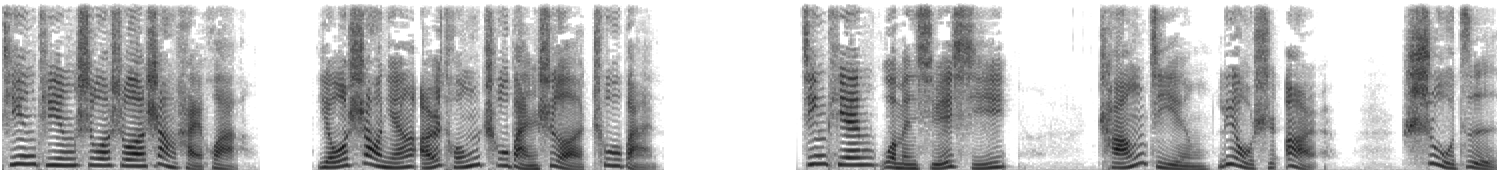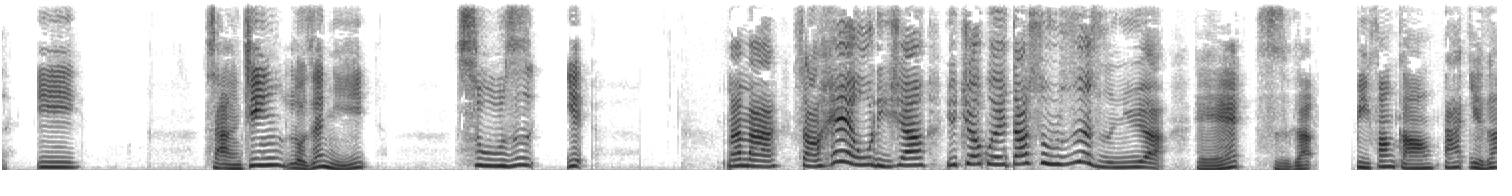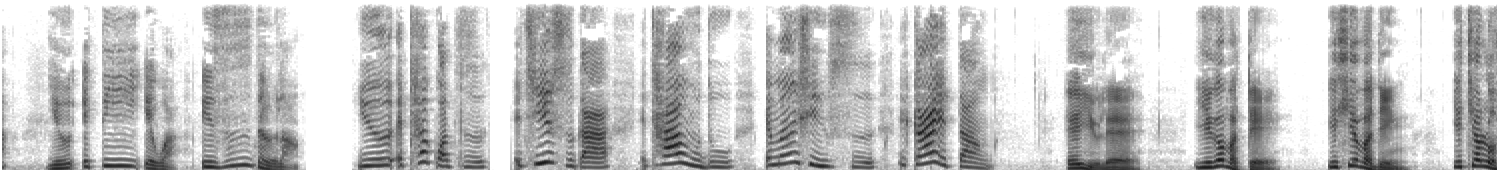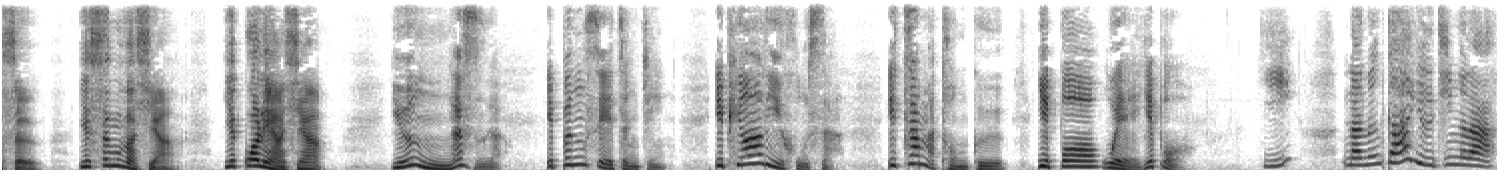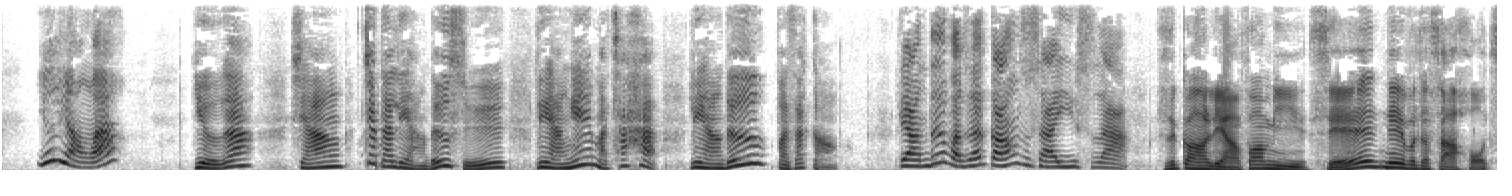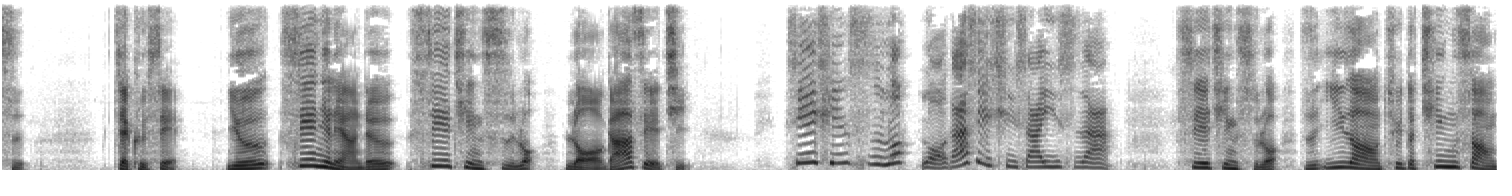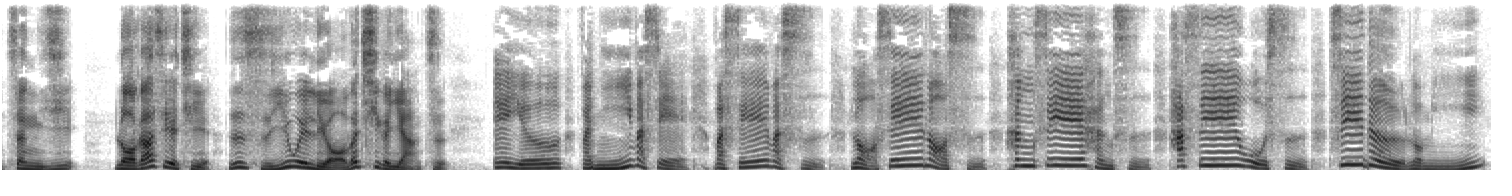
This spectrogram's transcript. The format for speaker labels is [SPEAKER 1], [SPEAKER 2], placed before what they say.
[SPEAKER 1] 听听说说上海话，由少年儿童出版社出版。今天我们学习场景六十二，数字一。场景六十二，数字一。
[SPEAKER 2] 妈妈，上海话里向有交关带数字的词语啊。
[SPEAKER 1] 哎，是的。比方讲，带一个，有一点一划，一字头浪；
[SPEAKER 2] 有一塌瓜子，一天世界，一塌糊涂，一门心思，一家一档。
[SPEAKER 3] 还有嘞，一个勿对，一歇勿停，一脚落手，一声勿响，一刮两响。
[SPEAKER 1] 有五个字的，一本三正经，一瓢里货色，一只马桶盖，一包还一包。
[SPEAKER 2] 咦？哪能介有劲个啦？有两伐？
[SPEAKER 1] 有啊，像脚踏两头船，两眼没擦黑，两头勿着杠。
[SPEAKER 2] 两头勿着杠是啥意思啊？
[SPEAKER 3] 是讲两方面侪拿勿着啥好处。再看三，有三日两头，三清四落，劳驾三千。
[SPEAKER 2] 三清四落，劳驾三千啥意思啊？
[SPEAKER 3] 三清四落是衣裳穿得清爽整齐，老家三千是自以为了不起的样子。
[SPEAKER 1] 还有勿泥勿散，勿三勿四，老三老四，狠三狠四，黑三下四，三头六面。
